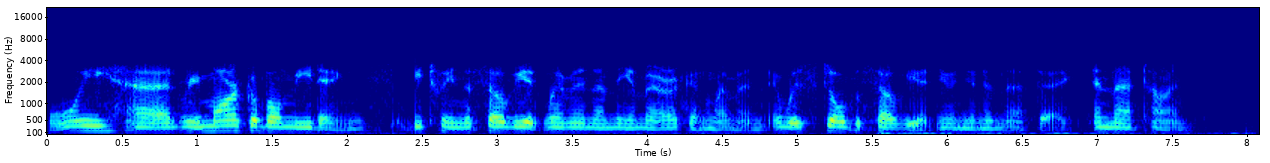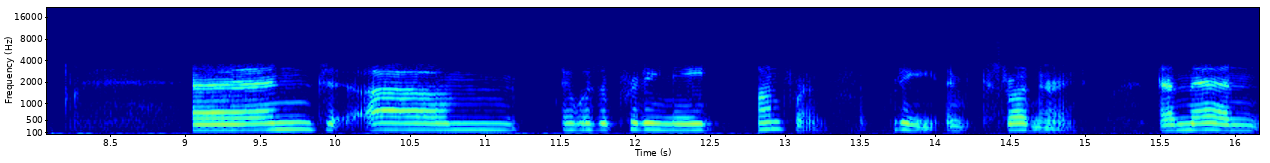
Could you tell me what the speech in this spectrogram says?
we had remarkable meetings between the Soviet women and the American women. It was still the Soviet Union in that day, in that time. And um, it was a pretty neat conference, pretty extraordinary. And then,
